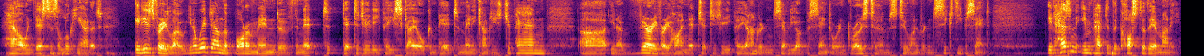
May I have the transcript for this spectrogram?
how investors are looking at it, it is very low. You know, we're down the bottom end of the net debt to GDP scale compared to many countries. Japan, uh, you know, very, very high net debt to GDP, 170 odd percent, or in gross terms, 260 percent. It hasn't impacted the cost of their money.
